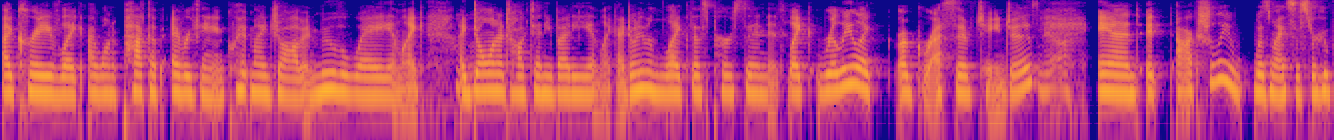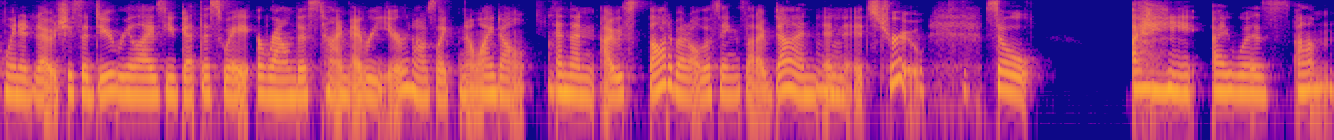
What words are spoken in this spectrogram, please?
I crave, like, I want to pack up everything and quit my job and move away. And like, I Mhm. don't want to talk to anybody. And like, I don't even like this person. And like, really like aggressive changes. Yeah. And it actually was my sister who pointed it out. She said, Do you realize you get this way around this time every year? And I was like, No, I don't. And then I was thought about all the things that I've done, and it's true. So I I was um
